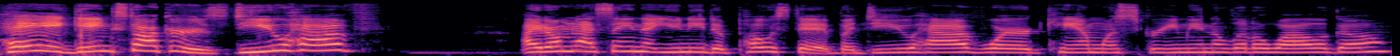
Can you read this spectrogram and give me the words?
Hey, gang stalkers, do you have? I don't, I'm not saying that you need to post it, but do you have where Cam was screaming a little while ago?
